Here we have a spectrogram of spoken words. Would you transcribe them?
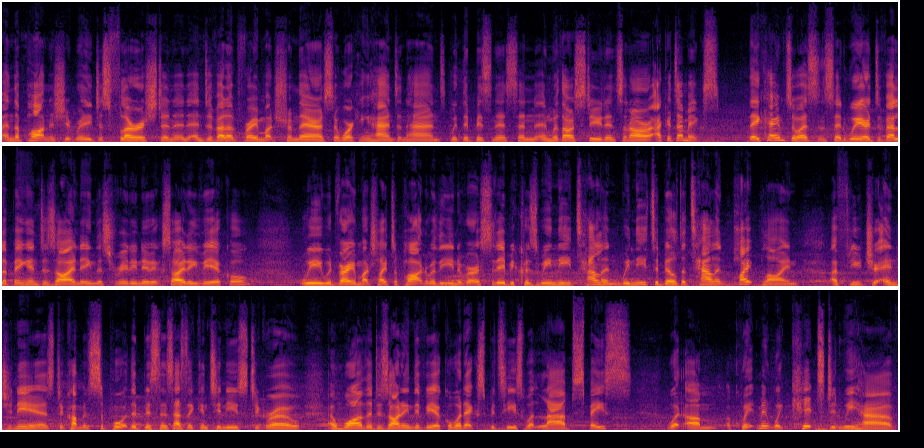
And the partnership really just flourished and, and, and developed very much from there. So, working hand in hand with the business and, and with our students and our academics. They came to us and said, We are developing and designing this really new, exciting vehicle. We would very much like to partner with the university because we need talent. We need to build a talent pipeline of future engineers to come and support the business as it continues to grow. And while they're designing the vehicle, what expertise, what lab space, what um, equipment, what kits did we have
